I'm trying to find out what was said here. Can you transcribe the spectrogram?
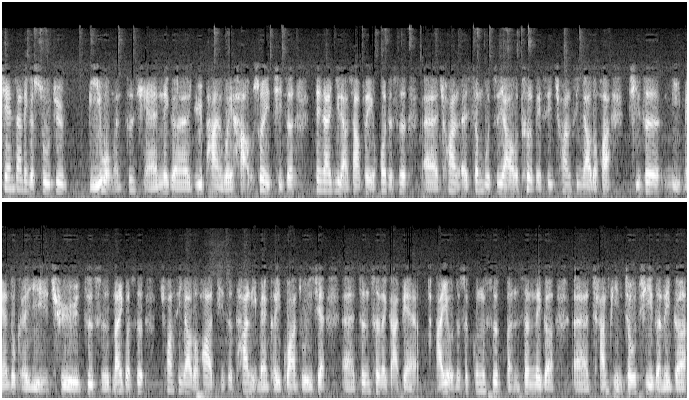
现在那个数据。比我们之前那个预判为好，所以其实现在医疗消费或者是呃创呃生物制药，特别是创新药的话，其实里面都可以去支持。那个是创新药的话，其实它里面可以关注一些呃政策的改变，还有就是公司本身那个呃产品周期的那个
